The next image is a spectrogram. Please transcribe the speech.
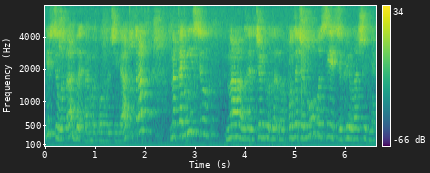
И все, вот об этом мы получили. А тут раз на комиссию, на э, э, позачерговую сессию приглашение.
